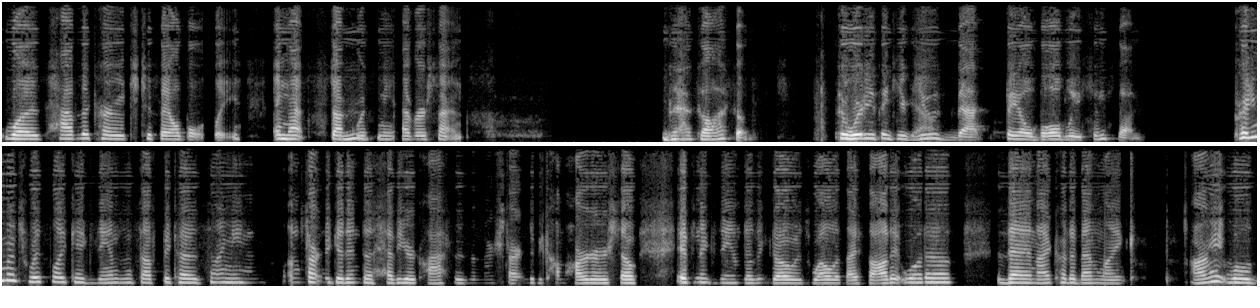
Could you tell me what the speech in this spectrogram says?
was have the courage to fail boldly. And that's stuck mm-hmm. with me ever since. That's awesome. So where do you think you've yeah. used that fail boldly since then? Pretty much with like exams and stuff because I mean I'm starting to get into heavier classes and they're starting to become harder. So if an exam doesn't go as well as I thought it would have, then I could have been like, all right, well,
